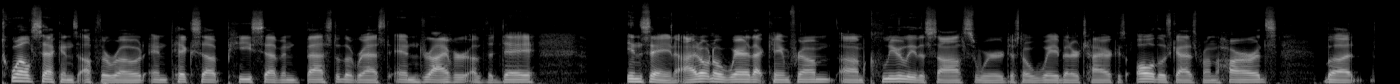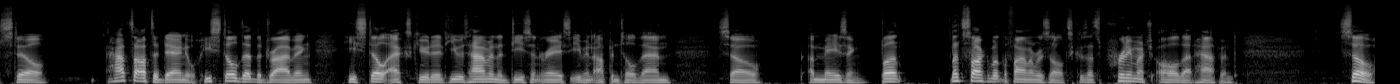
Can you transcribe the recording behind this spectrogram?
12 seconds up the road, and picks up P7, best of the rest, and driver of the day. Insane. I don't know where that came from. Um, clearly, the softs were just a way better tire because all those guys were on the hards, but still, hats off to Daniel. He still did the driving. He still executed. He was having a decent race even up until then. So amazing. But let's talk about the final results because that's pretty much all that happened. So,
